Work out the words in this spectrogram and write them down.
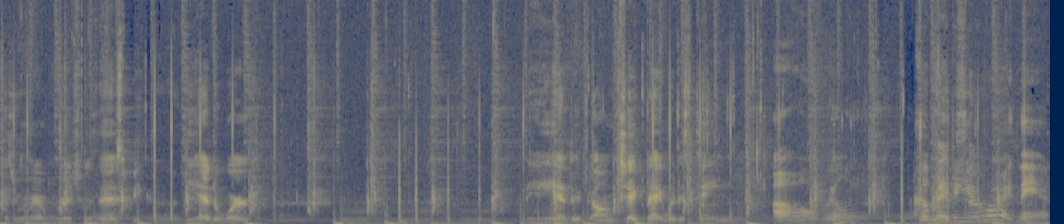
Cause remember Rich was at he had to work. He had to um, check back with his team. oh really so maybe you're right then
